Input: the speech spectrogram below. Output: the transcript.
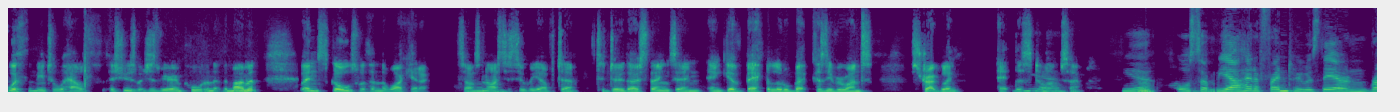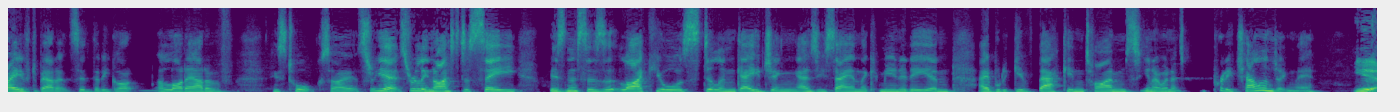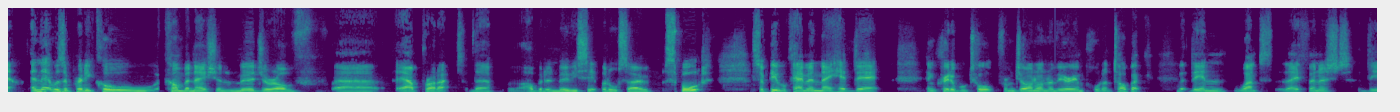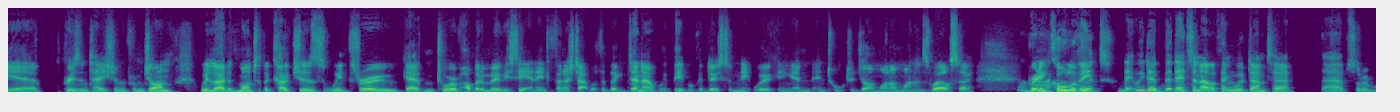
with mental health issues, which is very important at the moment, in schools within the Waikato. So it's mm-hmm. nice to still be able to, to do those things and, and give back a little bit because everyone's struggling at this yeah. time. So yeah, hmm. awesome. Yeah, I had a friend who was there and raved about it. Said that he got a lot out of his talk. So it's yeah, it's really nice to see businesses like yours still engaging, as you say, in the community and able to give back in times you know when it's pretty challenging there. Yeah, and that was a pretty cool combination and merger of uh, our product, the Hobbiton movie set, but also sport. So people came in, they had that incredible talk from John on a very important topic. But then once they finished their presentation from John, we loaded them onto the coaches, went through, gave them a tour of Hobbiton movie set, and then finished up with a big dinner where people could do some networking and, and talk to John one on one as well. So, oh, pretty nice. cool event that we did. But that's another thing we've done to uh, sort of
